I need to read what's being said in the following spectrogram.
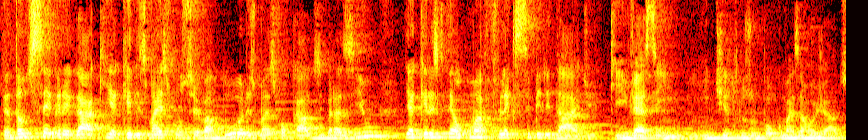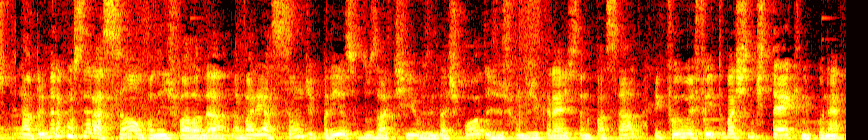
Tentando segregar aqui aqueles mais conservadores, mais focados em Brasil e aqueles que têm alguma flexibilidade, que investem em, títulos um pouco mais arrojados. Na primeira consideração, quando a gente fala da, da, variação de preço dos ativos e das cotas dos fundos de crédito ano passado, é que foi um efeito bastante técnico, né?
